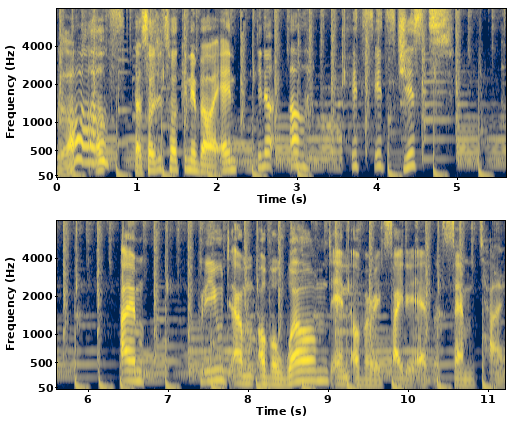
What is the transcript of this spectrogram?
Love. That's what you're talking about. And you know, oh, it's it's just I am thrilled, I'm overwhelmed and overexcited at the same time.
